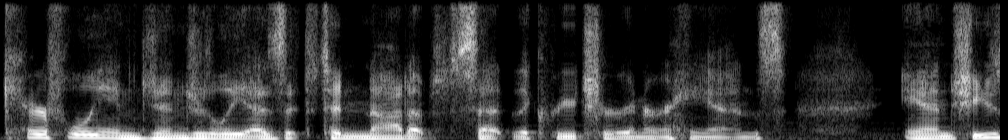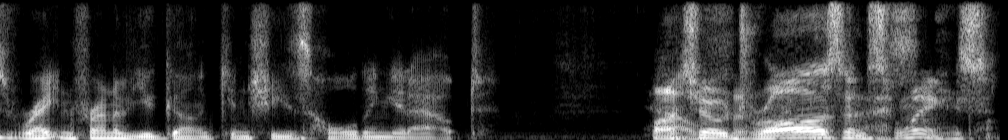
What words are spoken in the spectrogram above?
carefully and gingerly, as if to not upset the creature in her hands. And she's right in front of you, Gunk, and she's holding it out. Bacho How draws and fascinating. swings.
